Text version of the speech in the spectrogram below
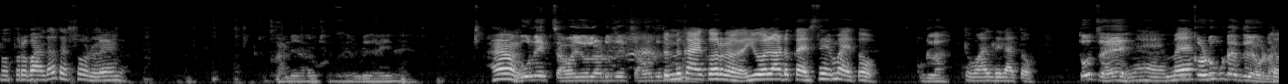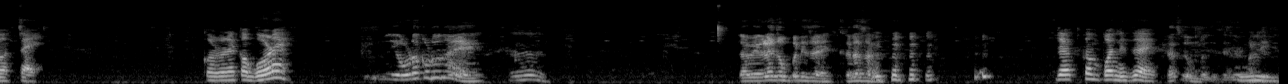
टोपर बांधा ते सोडलंय ना एवढी घाई नाही. हा. एक चावा येऊ लाडूचा एक चावा तरी तुम्ही काय कर? यो लाडू काय सेम आहे तो. कुठला? तुम्हाला दिला तो. तोच आहे? कडू कुठे तो एवढा? तोच आहे. कडू नाही का गोड आहे? एवढा कडू नाही हम्म. त्या वेगळ्या कंपनीचा आहे खरं सांग. त्याच कंपनीचं आहे. त्याच कंपनीचा आहे ना? मग ठीक आहे.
